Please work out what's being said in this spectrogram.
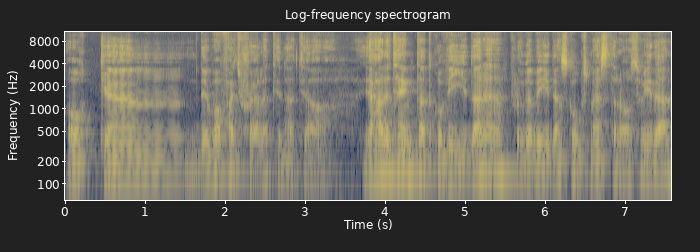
Och um, det var faktiskt skälet till att jag jag hade tänkt att gå vidare, plugga vidare, skogsmästare och så vidare.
